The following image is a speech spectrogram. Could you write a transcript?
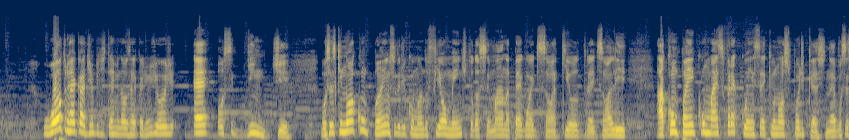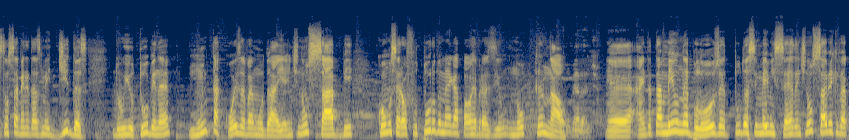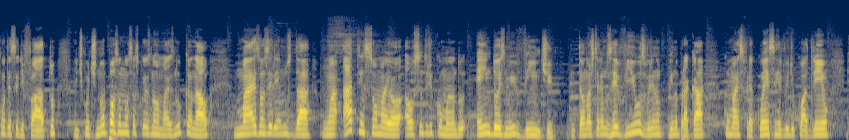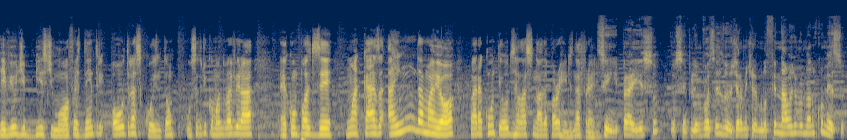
O outro recadinho pra gente terminar os recadinhos de hoje é o seguinte. Vocês que não acompanham o Centro de Comando fielmente toda semana, pegam uma edição aqui, outra edição ali, acompanhem com mais frequência aqui o nosso podcast, né? Vocês estão sabendo das medidas do YouTube, né? Muita coisa vai mudar aí, a gente não sabe como será o futuro do Mega Power Brasil no canal. É verdade. É, ainda tá meio nebuloso, é tudo assim meio incerto, a gente não sabe o que vai acontecer de fato. A gente continua postando nossas coisas normais no canal, mas nós iremos dar uma atenção maior ao centro de comando em 2020. Então nós teremos reviews vindo, vindo para cá com mais frequência, review de quadrinho, review de Beast Morphers, dentre outras coisas. Então o centro de comando vai virar, é, como posso dizer, uma casa ainda maior para conteúdos relacionados a Power Rangers, né Fred? Sim, e pra isso, eu sempre lembro vocês, eu geralmente lembro no final, eu já vou lembrar no começo.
